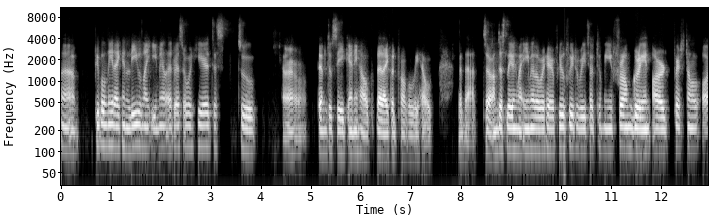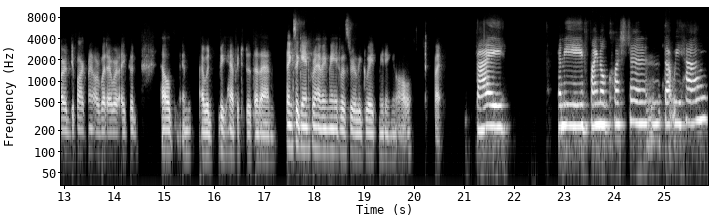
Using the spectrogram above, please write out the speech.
uh, people need, I can leave my email address over here just to uh, them to seek any help that I could probably help with that. So I'm just leaving my email over here. Feel free to reach out to me from Grain or personal or department or whatever I could help. And I would be happy to do that. And thanks again for having me. It was really great meeting you all. Bye. Bye. Any final question that we have?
